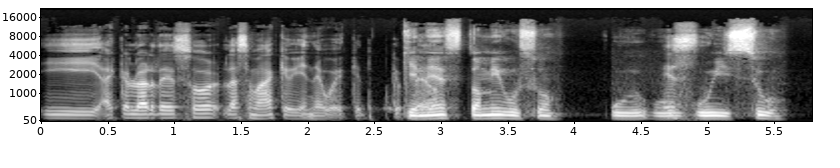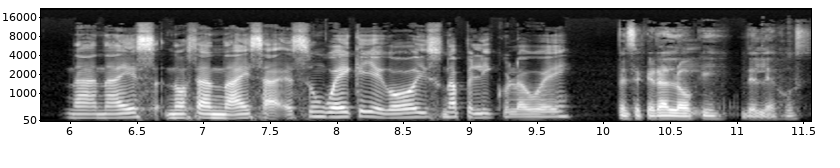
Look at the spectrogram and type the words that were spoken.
Y hay que hablar de eso la semana que viene, güey. ¿Qué- qué ¿Quién pedo? es Tommy Wiseau? Wiseau. Na- nadie es, no, o sea, nadie. Es un güey que llegó, hizo una película, güey. Pensé que era Loki, de lejos.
